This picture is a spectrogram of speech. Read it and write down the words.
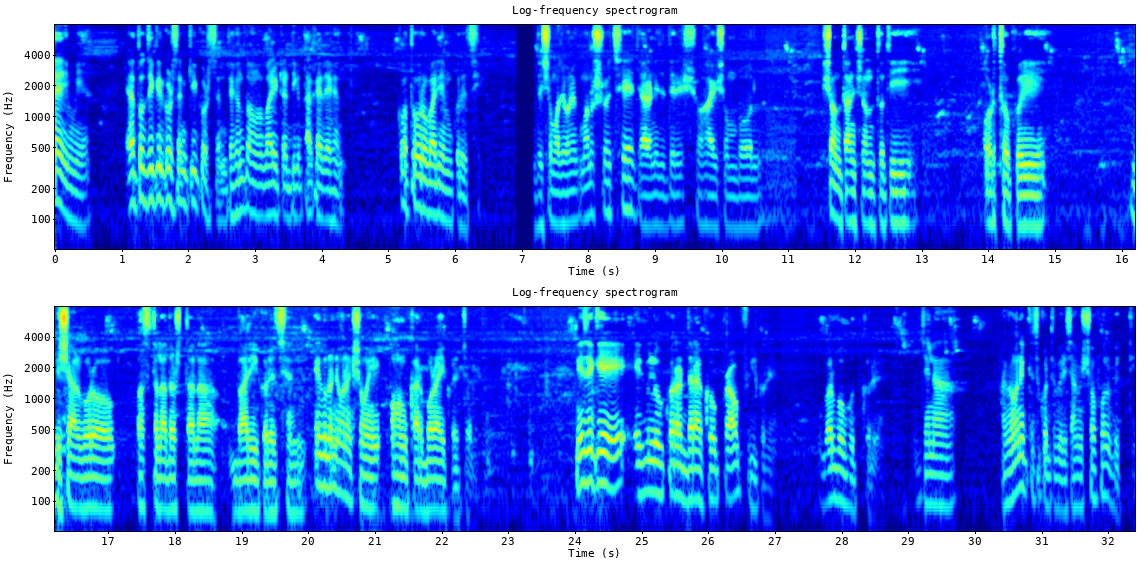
এই মিয়া, এত জিকির করছেন, কি করছেন? দেখেন তো আমার বাড়িটার দিকে তাকায় দেখেন, কত বড় বাড়ি আমি করেছি। আমাদের সমাজে অনেক মানুষ রয়েছে যারা নিজেদের সহায় সম্বল, সন্তান সন্ততি, অর্থ করে, বিশাল বড় পাঁচতলা, দশতলা বাড়ি করেছেন। এগুলো নিয়ে অনেক সময় অহংকার, বড়াই করে চলে। নিজেকে এগুলো করার দ্বারা খুব প্রাউড ফিল করে, গর্ববোধ করে। যে না, আমি অনেক কিছু করতে পেরেছি, আমি সফল ব্যক্তি।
